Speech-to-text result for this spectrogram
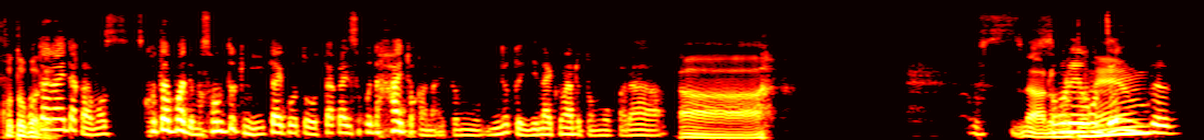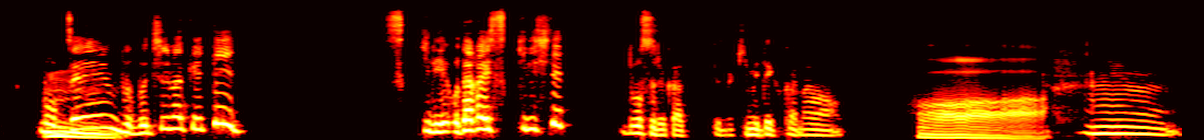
お言葉で。互いだからもう、言葉でもその時に言いたいことをお互いそこで吐いとかないともう二度と言えなくなると思うから、あなるほどねそれを全部、もうんう全部ぶちまけて、すっきり、お互いすっきりして、どうするかっていうのを決めていくかな。あ。はあ。うん。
